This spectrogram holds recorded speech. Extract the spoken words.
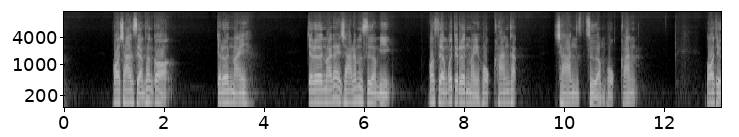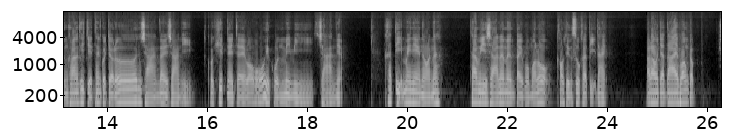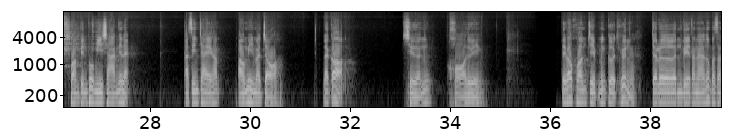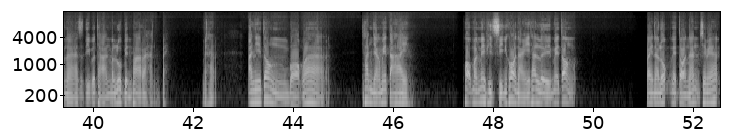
พอฌานเสื่อมท่านก็เจริญใหม่ เจริญมาได้ฌานแล้วมันเสื่อมอีก พอเสื่อมก็เจริญใหม่หกครั้งครับฌานเสื่อมหกครั้ง พอถึงครั้งที่เจ็ดท่านก็เจริญฌานได้ฌานอีก ก็คิดในใจว่า โอ้ยคนไม่มีฌานเนี่ย คติไม่แน่นอนนะ ถ้ามีฌานแล้วมันไปพรหมโลกเข้าถึงสุคติได้ เราจะตายพร้อมกับความเป็นผู้มีฌานนี่แหละ ตัดสินใจครับ เอามีดมาจ่อ แล้วก็เฉือนคอตัวเอง แต่ว่าความเจ็บมันเกิดขึ้นน่ะเจริญเวทนานุปัสสนาสติปัฏฐานบรรลุเป็นพระอรหันต์ไปนะฮะ อันนี้ต้องบอกว่า ท่านยังไม่ตาย เพราะมันไม่ผิดศีลข้อไหนท่านเลยไม่ต้องไปนรกในตอนนั้นใช่ไหมฮะ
